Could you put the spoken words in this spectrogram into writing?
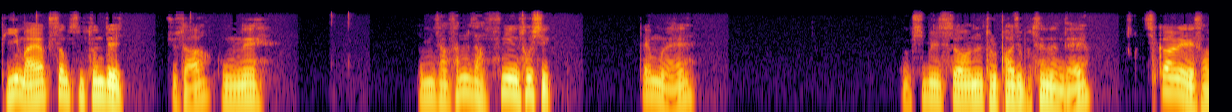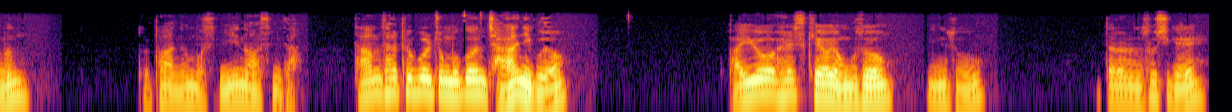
비마약성 진통제 주사 국내 임상 3상 승인 소식 때문에 61선을 돌파하지 못했는데 시간에서는 돌파하는 모습이 나왔습니다. 다음 살펴볼 종목은 자한이고요. 바이오 헬스케어 연구소 인수 따르는 소식에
